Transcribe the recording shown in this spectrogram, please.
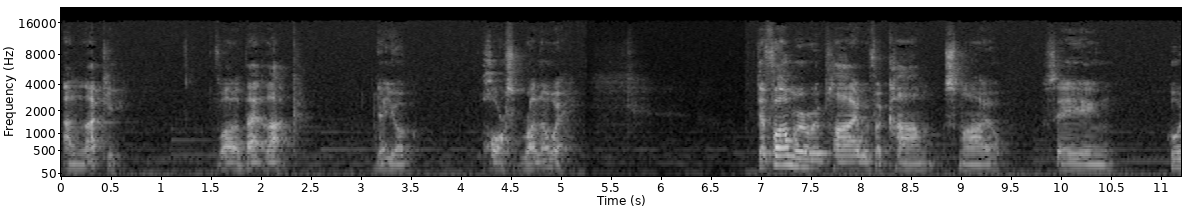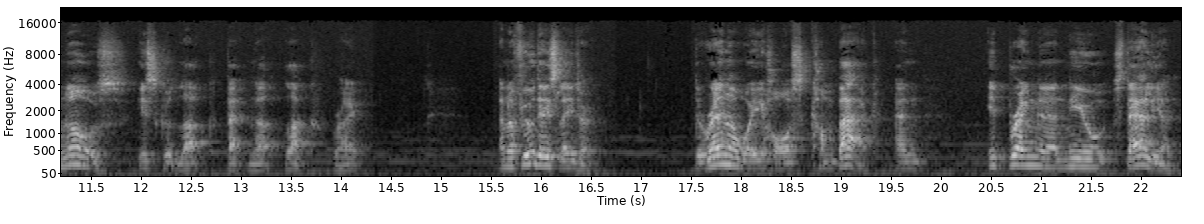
unlucky. What a bad luck that your horse run away. The farmer replied with a calm smile, saying, Who knows? It's good luck, bad luck, right? And a few days later, the runaway horse come back and it bring a new stallion,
